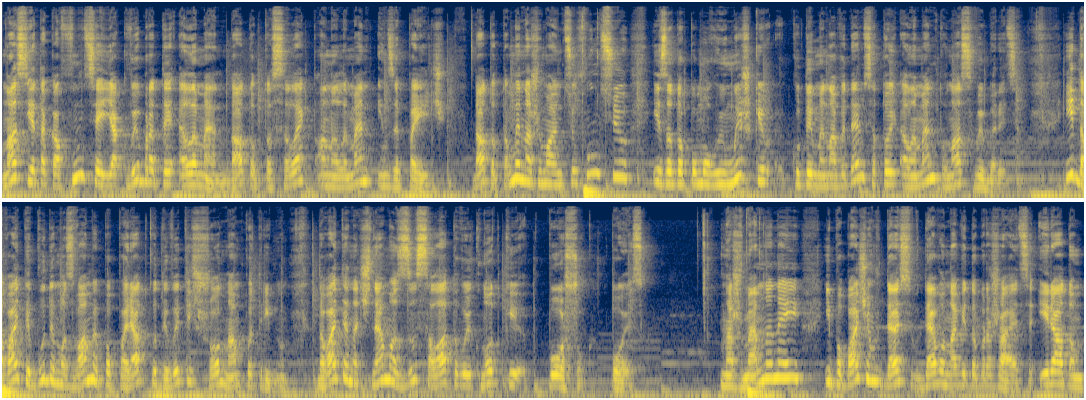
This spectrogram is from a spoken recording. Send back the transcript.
у нас є така функція, як вибрати елемент, да? тобто select an element in the page. Да? Тобто ми нажимаємо цю функцію, і за допомогою мишки, куди ми наведемося, той елемент у нас вибереться. І давайте будемо з вами по порядку дивитись, що нам потрібно. Давайте почнемо з салатової кнопки пошук, поиск. Нажмемо на неї і побачимо, десь, де вона відображається. І рядом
